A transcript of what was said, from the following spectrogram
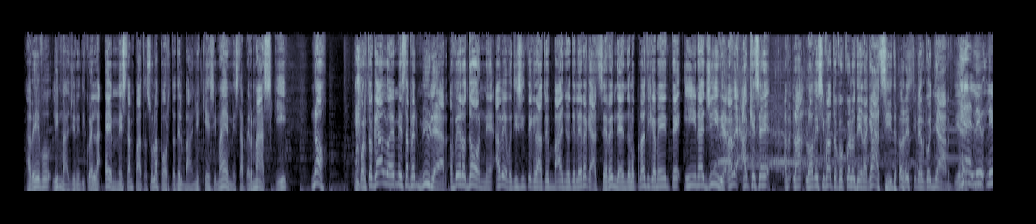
avevo l'immagine di quella M stampata sulla porta del bagno e chiesi: Ma M sta per maschi? No! In Portogallo M sta per Müller, ovvero donne. Avevo disintegrato il bagno delle ragazze rendendolo praticamente inagibile. Vabbè, anche se lo avessi fatto con quello dei ragazzi, dovresti vergognarti. Eh. Eh, le, le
